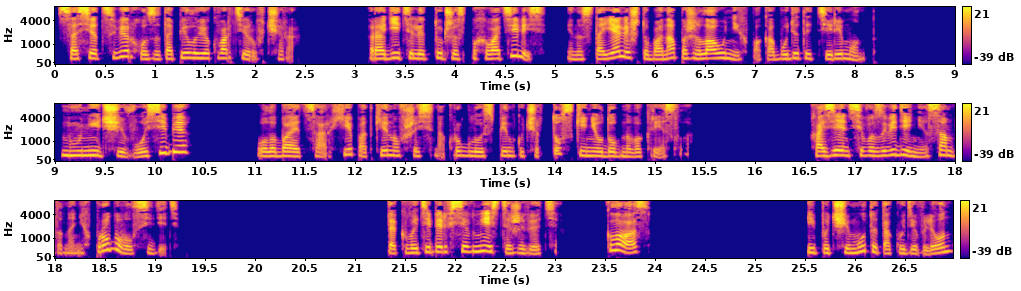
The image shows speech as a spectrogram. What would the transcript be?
Сосед сверху затопил ее квартиру вчера. Родители тут же спохватились и настояли, чтобы она пожила у них, пока будет идти ремонт. «Ну ничего себе!» — улыбается Архип, откинувшись на круглую спинку чертовски неудобного кресла. Хозяин всего заведения сам-то на них пробовал сидеть. Так вы теперь все вместе живете. Класс. И почему ты так удивлен?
